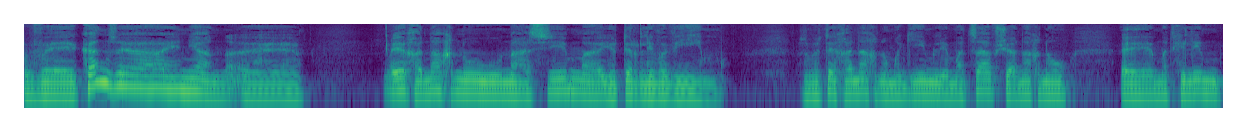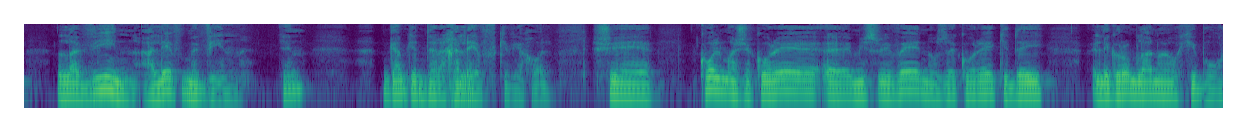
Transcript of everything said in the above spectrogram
וכאן זה העניין, אה, איך אנחנו נעשים יותר לבביים. זאת אומרת, איך אנחנו מגיעים למצב שאנחנו אה, מתחילים להבין, הלב מבין, כן? גם כן דרך הלב כביכול, שכל מה שקורה אה, מסביבנו זה קורה כדי לגרום לנו חיבור.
